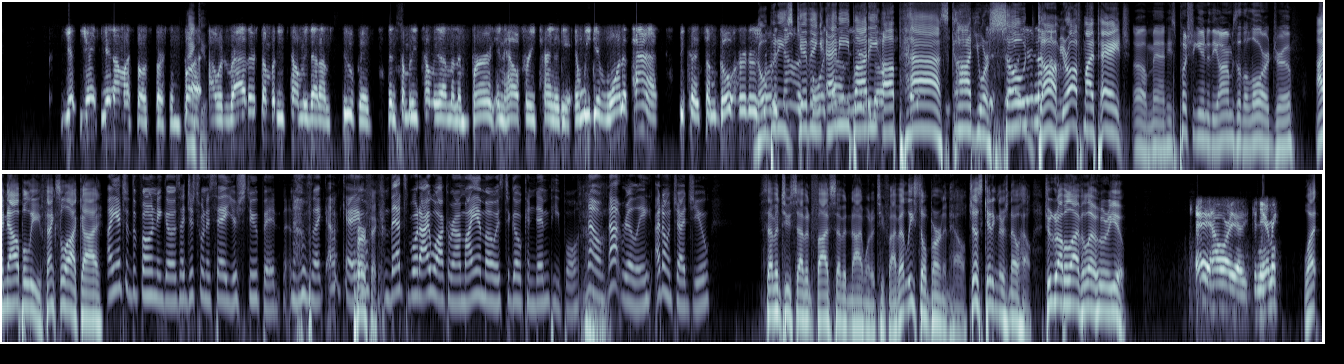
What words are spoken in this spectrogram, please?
You're, you're, you're not my spokesperson, but. I would rather somebody tell me that I'm stupid than somebody tell me that I'm going to burn in hell for eternity. And we give one a pass because some goat herders. Nobody's down giving 4,000 anybody a pass. God, you are so you're dumb. You're off my page. Oh man, he's pushing you into the arms of the Lord, Drew. I now believe. Thanks a lot, guy. I answered the phone and he goes, I just want to say you're stupid. And I was like, okay. Perfect. That's what I walk around. My MO is to go condemn people. No, not really. I don't judge you. 727 579 1025. At least don't burn in hell. Just kidding. There's no hell. Drew Garabo Live. Hello. Who are you? Hey, how are you? Can you hear me? What?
